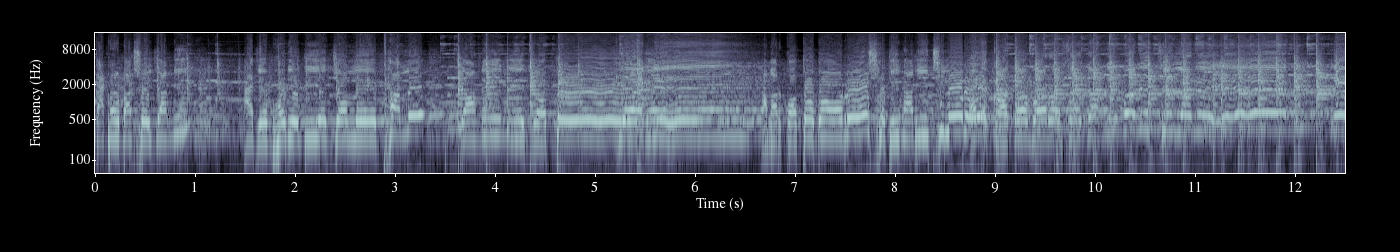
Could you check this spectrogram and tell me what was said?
কাঠের বাক্সে জানি। আজ ভরে দিয়ে জলে ফেলে জানেন যত। আমার কত বড় সতী নারী ছিল রে। কত বড় সেজনি বলেছিল রে। এ,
